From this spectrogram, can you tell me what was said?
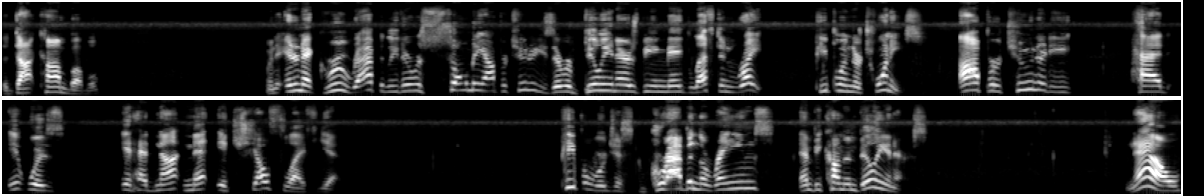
the dot com bubble, when the internet grew rapidly, there were so many opportunities. There were billionaires being made left and right, people in their 20s. Opportunity had, it was, it had not met its shelf life yet. People were just grabbing the reins and becoming billionaires. Now,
